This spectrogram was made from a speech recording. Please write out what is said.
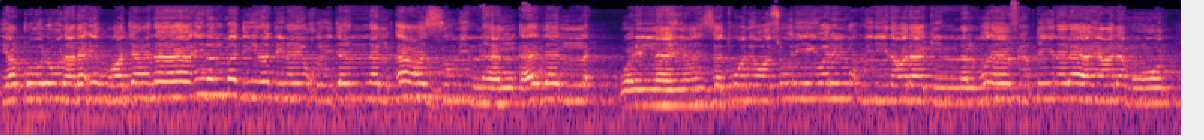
يقولون لئن رجعنا إلى المدينة ليخرجن الأعز منها الأذل. ولله العزة ولرسوله وللمؤمنين ولكن المنافقين لا يعلمون.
